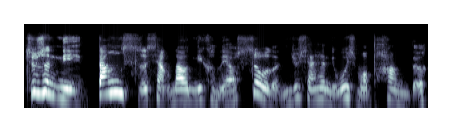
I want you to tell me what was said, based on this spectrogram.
就是你当时想到你可能要瘦了，你就想想你为什么胖的？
